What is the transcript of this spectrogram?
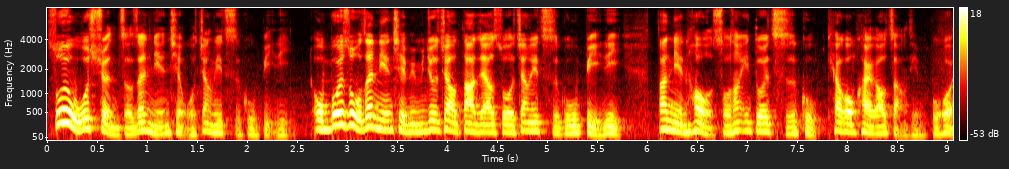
所以我选择在年前我降低持股比例。我不会说我在年前明明就叫大家说降低持股比例。那年后手上一堆持股跳空开高涨停不会，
